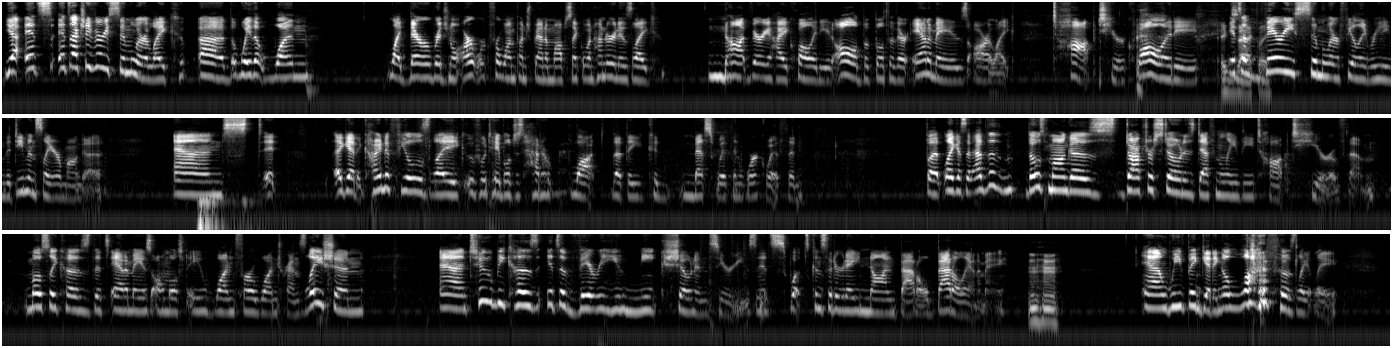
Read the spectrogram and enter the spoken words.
Yeah, it's it's actually very similar. Like uh, the way that one, like their original artwork for One Punch Man and Mob Psycho 100 is like not very high quality at all, but both of their animes are like top tier quality. It's a very similar feeling reading the Demon Slayer manga, and it again it kind of feels like Ufotable just had a lot that they could mess with and work with and. But like I said, at the those mangas, Doctor Stone is definitely the top tier of them. Mostly because its anime is almost a one for one translation, and two because it's a very unique shonen series. It's what's considered a non-battle battle anime, Mhm. and we've been getting a lot of those lately,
